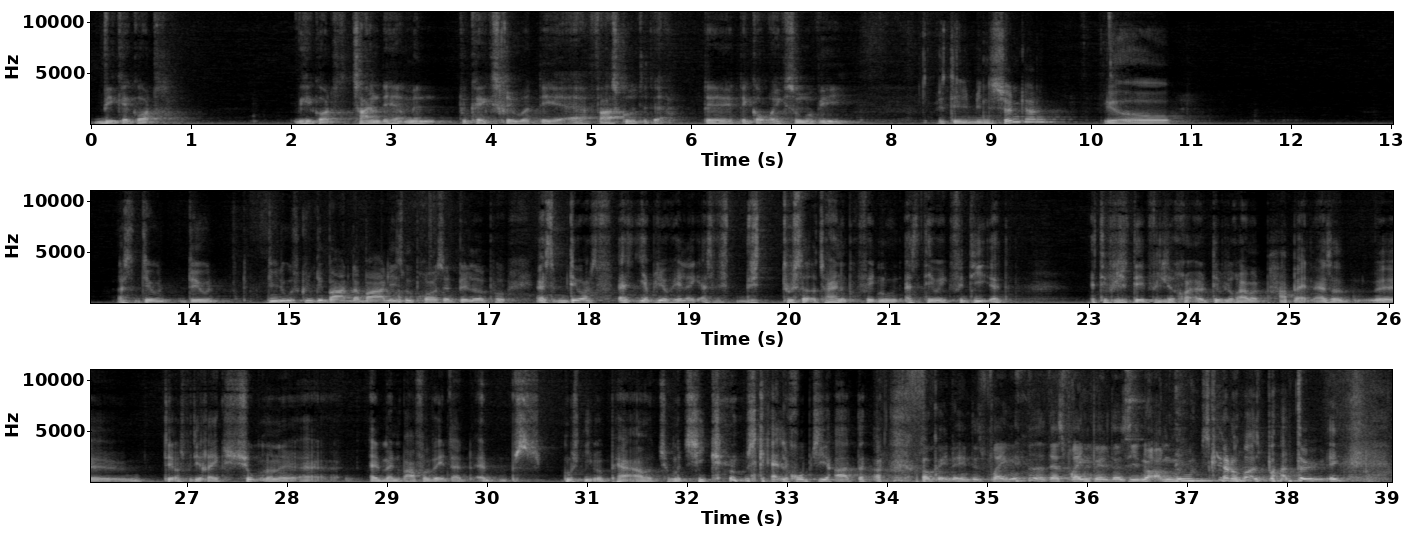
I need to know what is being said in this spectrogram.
Vi kan godt vi kan godt tegne det her, men du kan ikke skrive, at det er fars gud, det der. Det, det går ikke, så må vi... Hvis det er min søn, gør det? Jo. Altså, det er jo, det er jo de uskyldige barn, der bare ligesom prøver at sætte billeder på. Altså, det er jo også, altså, jeg bliver jo heller ikke, altså, hvis, hvis du sad og tegnede profeten ud, altså, det er jo ikke fordi, at, at det, ville, det, ville røre, det ville røre mig et parband. Altså, øh, det er også fordi reaktionerne, er, at man bare forventer, at, at muslimer per automatik skal råbe jihad og, og gå ind og hente springe, der springbælte og sige, Nå, nu skal du også bare dø. Ikke?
